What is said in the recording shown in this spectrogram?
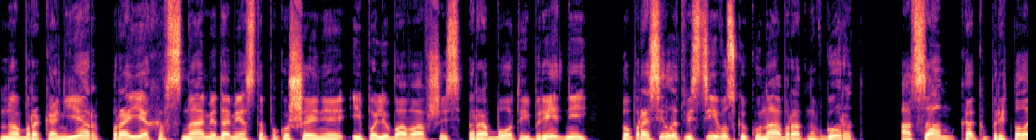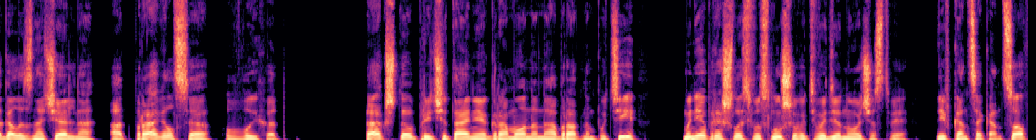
Но браконьер, проехав с нами до места покушения и полюбовавшись работой бредней, попросил отвезти его скакуна обратно в город, а сам, как и предполагал изначально, отправился в выход. Так что причитание Грамона на обратном пути мне пришлось выслушивать в одиночестве, и в конце концов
